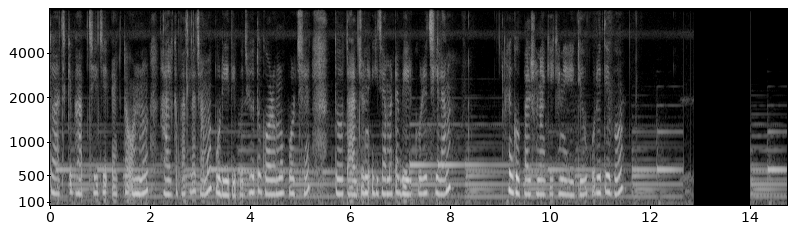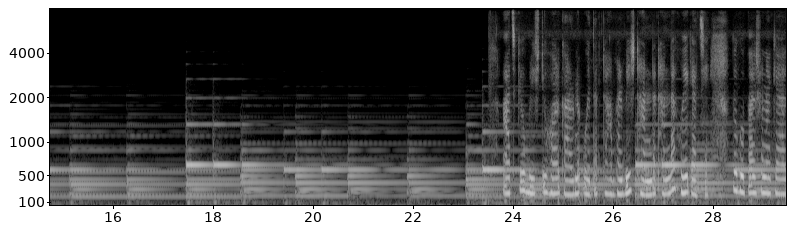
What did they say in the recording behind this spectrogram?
তো আজকে ভাবছি যে একটা অন্য হালকা পাতলা জামা পরিয়ে দেবো, যেহেতু গরমও পড়ছে। তো তার জন্য এই জামাটা বের করেছিলাম। গোপাল সোনাকে এখানে রেডিও করে দেবো। আজকেও বৃষ্টি হওয়ার কারণে ওয়েদারটা আমার বেশ ঠান্ডা ঠান্ডা হয়ে গেছে। তো গোপাল সোনাকে আর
